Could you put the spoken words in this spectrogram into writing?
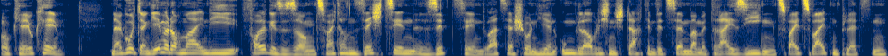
Okay, okay. Na gut, dann gehen wir doch mal in die Folgesaison 2016-17. Du hast ja schon hier einen unglaublichen Start im Dezember mit drei Siegen, zwei zweiten Plätzen.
